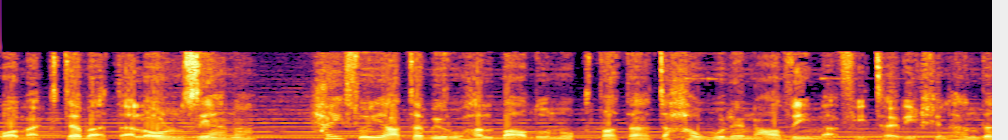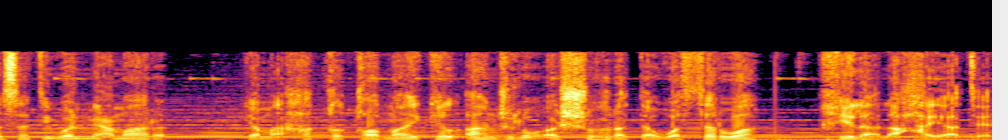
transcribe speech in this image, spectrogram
ومكتبة لورنزيانا حيث يعتبرها البعض نقطة تحول عظيمة في تاريخ الهندسة والمعمار كما حقق مايكل أنجلو الشهرة والثروة خلال حياته.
